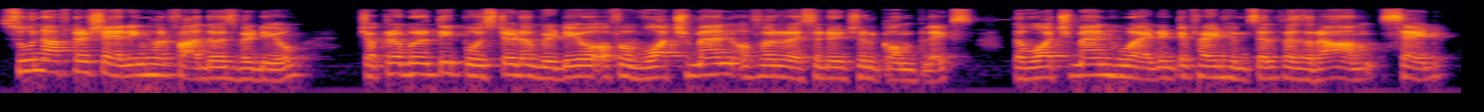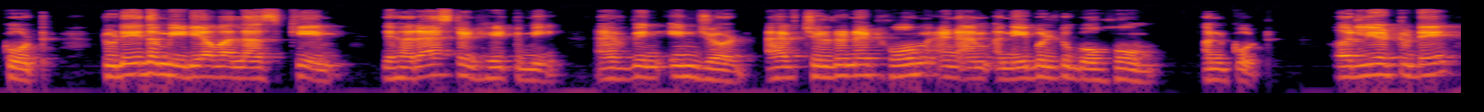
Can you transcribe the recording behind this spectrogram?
Soon after sharing her father's video, Chakraborty posted a video of a watchman of a residential complex. The watchman who identified himself as Ram said, quote, Today the media walas came. They harassed and hit me. I have been injured. I have children at home and I am unable to go home. Unquote. Earlier today,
